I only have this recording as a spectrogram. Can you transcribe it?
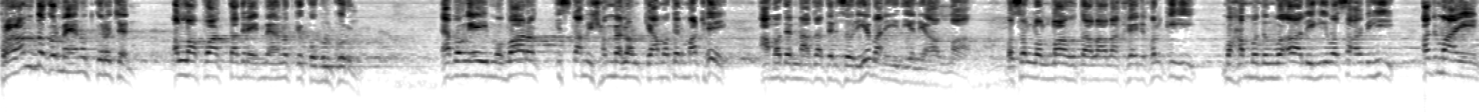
প্রাণান্তকর মেহনত করেছেন, আল্লাহ পাক তাদের এই মেহনতকে কবুল করুন। এবং এই মোবারক ইসলামী সম্মেলন কেমতের মাঠে আমাদের নাজাদের জড়িয়ে বানিয়ে দিয়ে নেওয়া আল্লাহ ওসল্লাহ তালা খের হলকিহি মোহাম্মদ আলিহি ওসাহাবিহি আজমাইন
